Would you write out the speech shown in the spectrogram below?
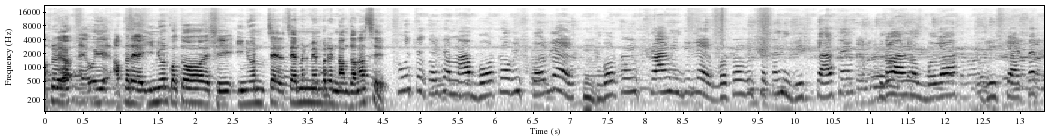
আপনার ওই আপনার ইউনিয়ন কত সেই ইউনিয়ন চেয়ারম্যান মেম্বারের নাম জানা আছে? দিলে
